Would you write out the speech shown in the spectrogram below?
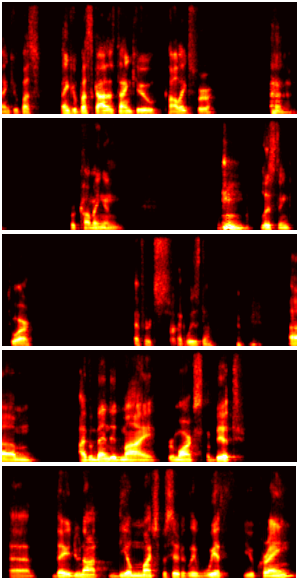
Thank you, Pas Thank you, Pascal. Thank you, colleagues, for for coming and listening to our efforts at wisdom. um, I've amended my remarks a bit. Uh, they do not deal much specifically with Ukraine,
